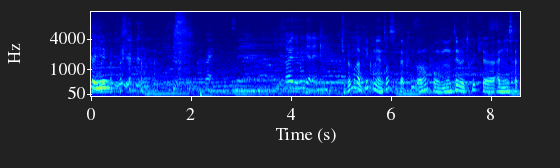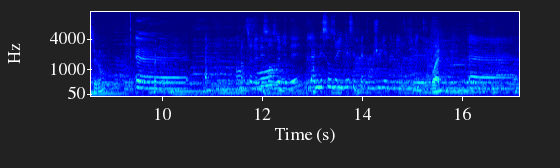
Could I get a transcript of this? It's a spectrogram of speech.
connu. Ouais, c'est un travail de longue haleine. Tu peux me rappeler combien de temps ça t'a pris vraiment pour monter le truc euh, administrativement Euh, bah, À en partir de la naissance de l'idée, La naissance de l'idée s'est faite en juillet 2018. Ouais. Euh,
